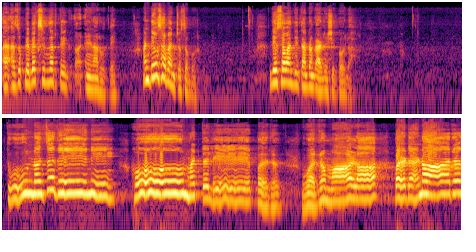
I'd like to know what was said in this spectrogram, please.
ॲज अ प्लेबॅक सिंगर ते येणार होते. आणि देवसाहेबांच्यासमोर देवसाहेबांनी त्यांना गाणं शिकवलं. तू नजरेने हो म्हटले पर वरमाळा पडणार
